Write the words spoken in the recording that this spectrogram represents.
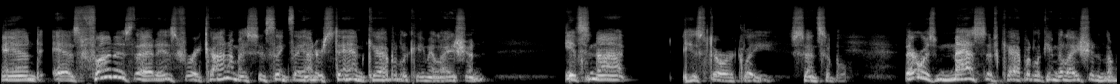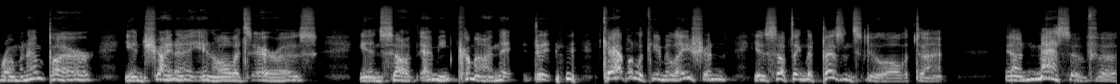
And as fun as that is for economists who think they understand capital accumulation, it's not historically sensible. There was massive capital accumulation in the Roman Empire, in China in all its eras, in South. I mean, come on, the, the, capital accumulation is something that peasants do all the time, in massive uh,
